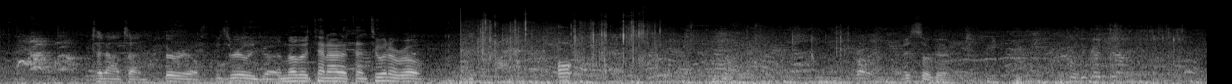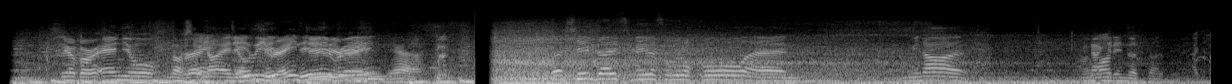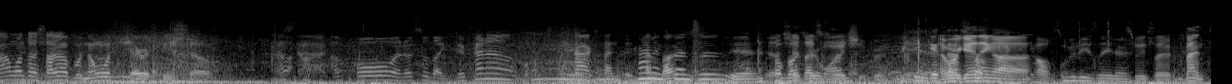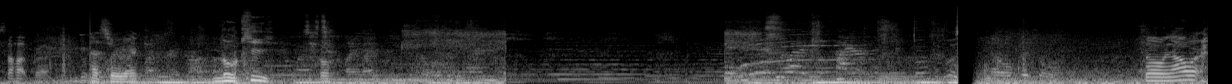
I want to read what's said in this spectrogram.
10 out of 10. For real. It's really good. Another 10 out of 10, two in a row. Oh. It's so good. We have our annual, no, sorry, not annual. daily da- rain, daily, daily rain. rain, yeah. That shaved ice made us a little full and we not, we're not want- getting the side. I kind of want that side up, but no one wants to share with me, so. I'm full and also like they're kind of Kind of expensive. kind of expensive. Yeah. Yeah, shit, that's for way one. cheaper. We can get And that we're getting, stuff back uh. Smoothies later. Smoothies later. Ben, stop, bro. That's right. Low key. So now we're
